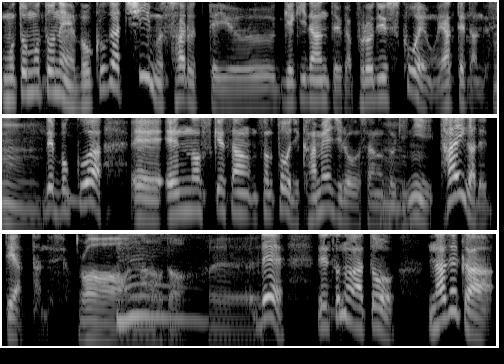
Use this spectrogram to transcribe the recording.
もともとね、僕がチーム猿っていう劇団というか、プロデュース公演をやってたんですよ。うん。で、僕は、えー猿之助さん、その当時亀次郎さんの時に、大河で出会ったんですよ。ああ、なるほど。へえ、で、でその後、なぜか、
